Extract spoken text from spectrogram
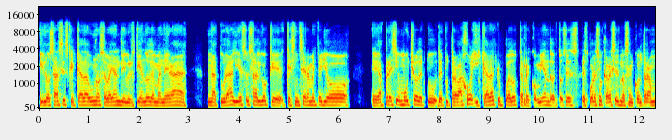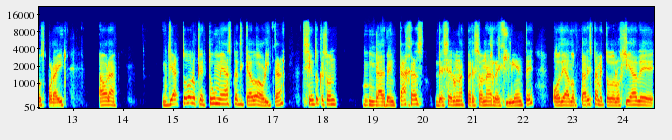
y los haces que cada uno se vayan divirtiendo de manera natural y eso es algo que, que sinceramente yo eh, aprecio mucho de tu, de tu trabajo y cada que puedo te recomiendo, entonces es por eso que a veces nos encontramos por ahí. Ahora, ya todo lo que tú me has platicado ahorita, siento que son las ventajas de ser una persona resiliente o de adoptar esta metodología de,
